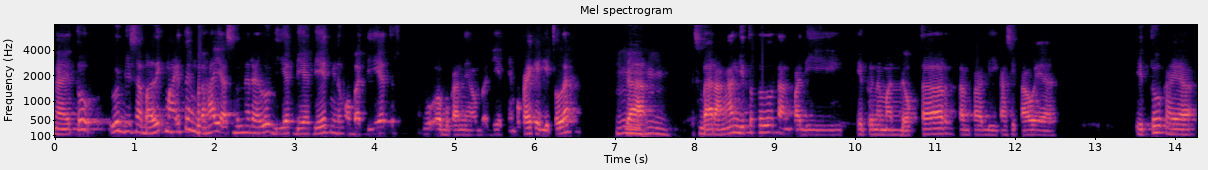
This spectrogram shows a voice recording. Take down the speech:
Nah itu lu bisa balik mah itu yang bahaya sebenarnya lu diet diet diet minum obat diet terus oh, bukannya obat dietnya pokoknya kayak gitulah nggak hmm. sembarangan gitu lu tanpa di itu nama dokter tanpa dikasih tahu ya itu kayak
